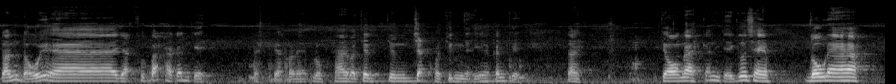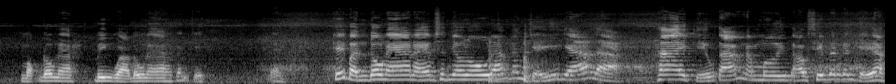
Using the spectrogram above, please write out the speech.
Đánh đuổi uh, giặc phương bắc ha các anh chị đây, rất là đẹp luôn. Hai bà chân chân chắc và chân nhảy ha các anh chị đây. Tròn đây các anh chị cứ xem. Dona ha. Một Dona biên hòa Dona các anh chị đây. Cái bình Dona này em xin giao lưu đến các anh chị với giá là 2 triệu 850 bao ship đến các anh chị ha.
